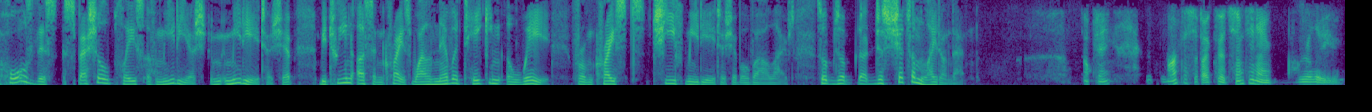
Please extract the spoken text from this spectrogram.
holds this special place of mediatorship between us and Christ while never taking away from Christ's chief mediatorship over our lives. So, so uh, just shed some light on that. Okay. Marcus, if I could, something I really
